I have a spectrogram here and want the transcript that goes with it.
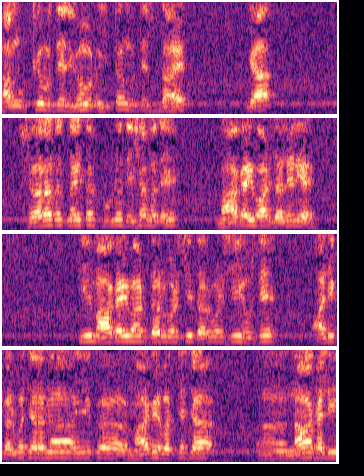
हा मुख्य उद्देश घेऊन इतर मुद्देसुद्धा आहेत. या शहरातच नाही तर पूर्ण देशामध्ये महागाई वाढ झालेली आहे. ती महागाई वाढ दरवर्षी दरवर्षी होते. आणि कर्मचाऱ्यांना एक महागाई भत्त्याच्या नावाखाली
